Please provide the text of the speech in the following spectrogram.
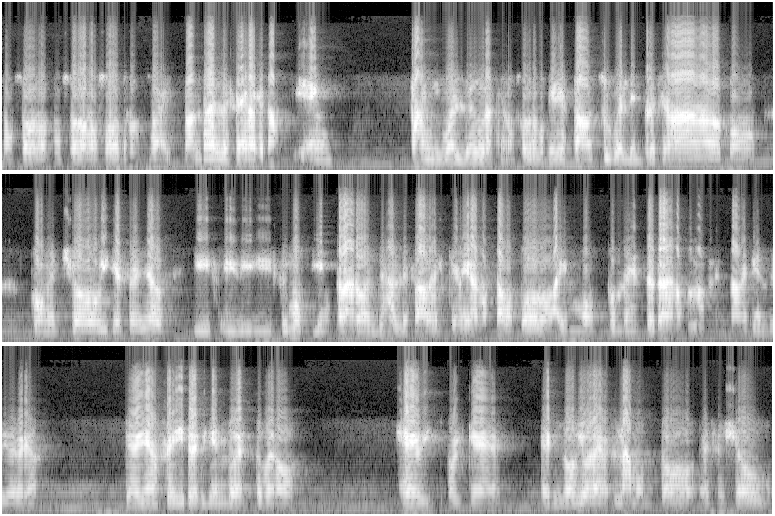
no solo no solo nosotros hay bandas de escena que también están igual de duras que nosotros porque ellos estaban súper impresionados con, con el show y qué sé yo y, y, fuimos bien claros en dejarles saber que mira no estamos todos hay un montón de gente detrás de nosotros que se está metiendo y deberían deberían seguir repitiendo esto pero heavy porque el elogio la montó ese show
